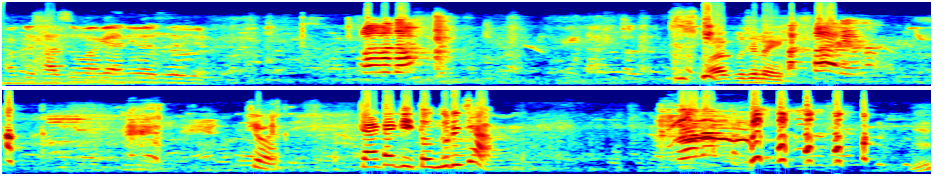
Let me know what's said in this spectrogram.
आपके सासू माँ का एनिवर्सरी है और कुछ नहीं চো চাটা কি তন্দুরি চা हम्म?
